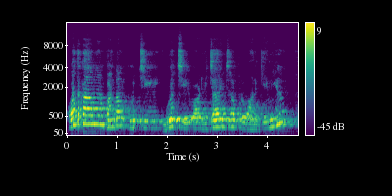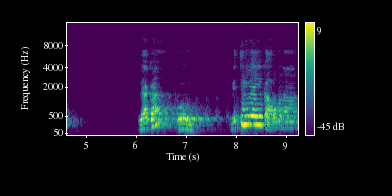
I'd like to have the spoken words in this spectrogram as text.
కోతకాలం పంటను కూర్చి గూర్చి వాడు విచారించినప్పుడు వానికేమీ లేక పోవును. విత్తులు వేయి కాలమున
